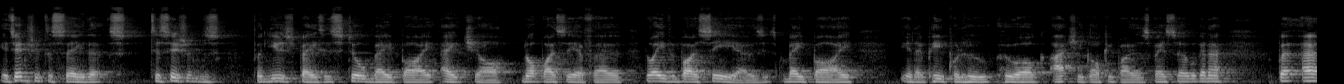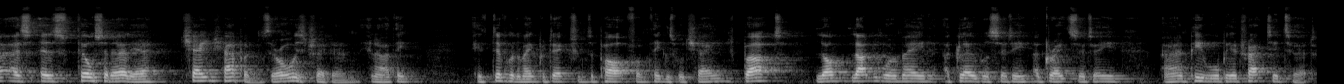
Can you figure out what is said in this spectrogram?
It's interesting to see that decisions for new space is still made by HR, not by CFO, not even by CEOs. It's made by you know people who, who are actually occupying the space. So we're going to, but uh, as as Phil said earlier, change happens. They're always triggered. You know, I think it's difficult to make predictions apart from things will change, but London will remain a global city, a great city, and people will be attracted to it.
